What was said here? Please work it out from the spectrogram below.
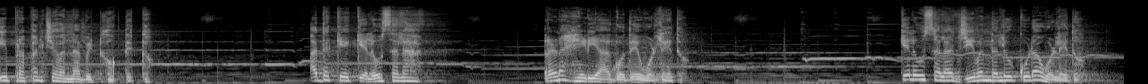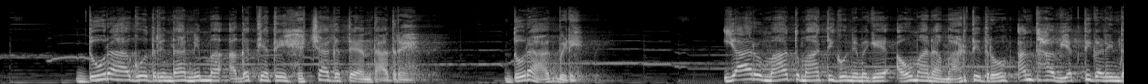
ಈ ಪ್ರಪಂಚವನ್ನ ಬಿಟ್ಟು ಹೋಗ್ತಿತ್ತು. ಅದಕ್ಕೆ ಕೆಲವು ಸಲ ರಣಹೇಡಿ ಆಗೋದೇ ಒಳ್ಳೆಯದು ಕೆಲವು ಸಲ ಜೀವನದಲ್ಲೂ ಕೂಡ ಒಳ್ಳೆಯದು ದೂರ ಆಗೋದ್ರಿಂದ ನಿಮ್ಮ ಅಗತ್ಯತೆ ಹೆಚ್ಚಾಗತ್ತೆ ಅಂತಾದ್ರೆ ದೂರ ಆಗ್ಬಿಡಿ. ಯಾರು ಮಾತು ಮಾತಿಗೂ ನಿಮಗೆ ಅವಮಾನ ಮಾಡ್ತಿದ್ರೋ ಅಂತಹ ವ್ಯಕ್ತಿಗಳಿಂದ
